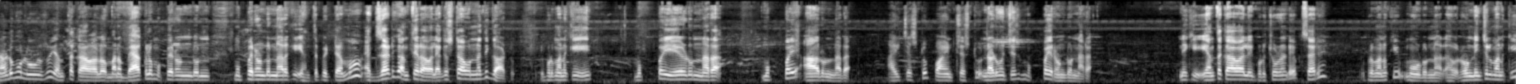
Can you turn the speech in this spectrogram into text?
నడుము లూజు ఎంత కావాలో మన బ్యాక్లో ముప్పై రెండు ముప్పై రెండున్నరకి ఎంత పెట్టామో ఎగ్జాక్ట్గా అంతే రావాలి. ఎక్స్ట్రా ఉన్నది ఘాటు. ఇప్పుడు మనకి ముప్పై ఏడున్నర ముప్పై ఆరున్నర ఐ చెస్ట్ పాయింట్ చెస్ట్ నడుము వచ్చేసి ముప్పై రెండున్నర. నీకు ఎంత కావాలి? ఇప్పుడు చూడండి ఒకసారి. ఇప్పుడు మనకి మూడున్నర రెండు ఇంచులు మనకి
